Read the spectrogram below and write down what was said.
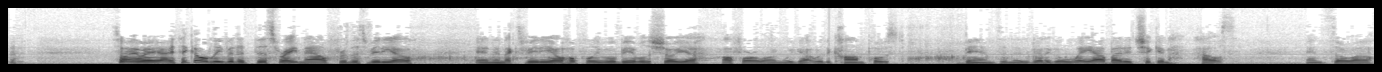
so anyway, I think I'll leave it at this right now for this video. And the next video, hopefully we'll be able to show you how far along we got with the compost bins. And they're going to go way out by the chicken house. And so uh,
